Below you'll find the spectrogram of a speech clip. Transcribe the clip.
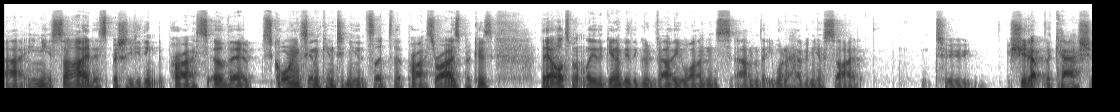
Uh, in your side, especially if you think the price or the scoring is going to continue that's led to the price rise, because they're ultimately going to be the good value ones um, that you want to have in your side to shoot up the cash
